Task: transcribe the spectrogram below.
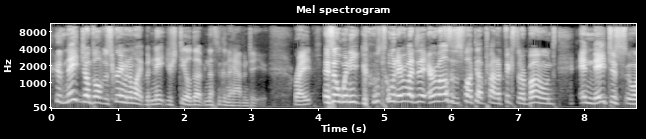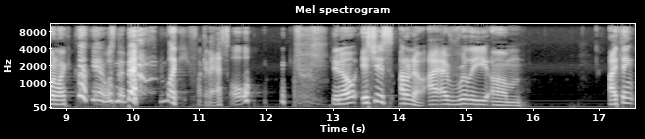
Because Nate jumps off the screen and I'm like, but Nate, you're steeled up. Nothing's gonna happen to you, right? And so when he goes, so when everybody's everybody else is fucked up trying to fix their bones, and Nate just going like, huh, yeah, it wasn't that bad. I'm like, you fucking asshole. you know, it's just I don't know. I, I really um I think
